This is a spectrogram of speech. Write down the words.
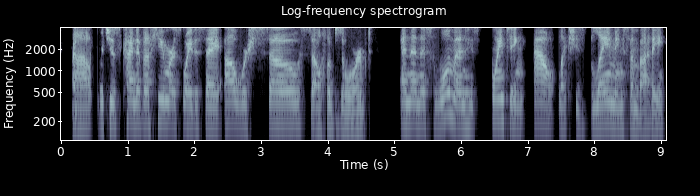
uh, which is kind of a humorous way to say, "Oh, we're so self-absorbed." And then this woman who's pointing out like she's blaming somebody.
